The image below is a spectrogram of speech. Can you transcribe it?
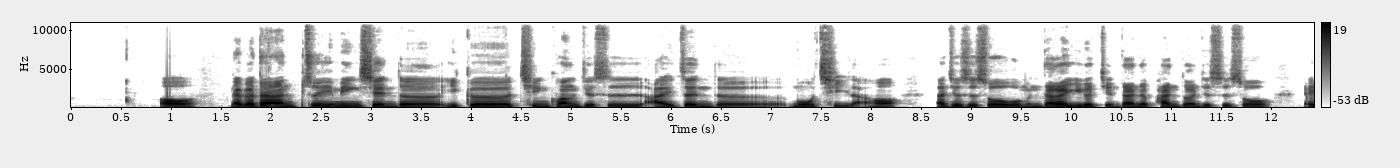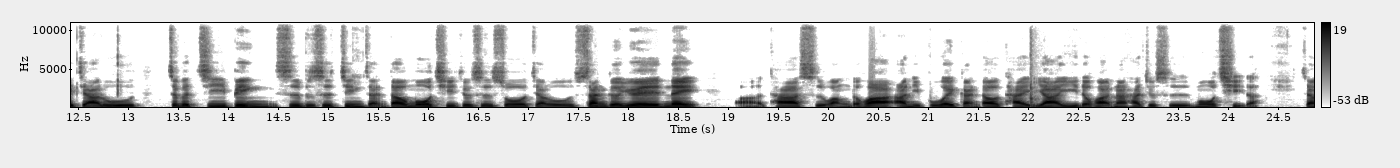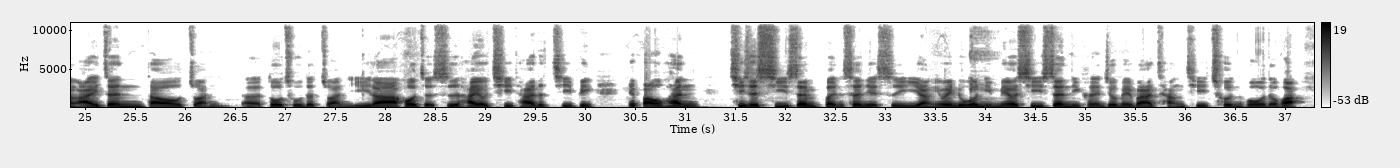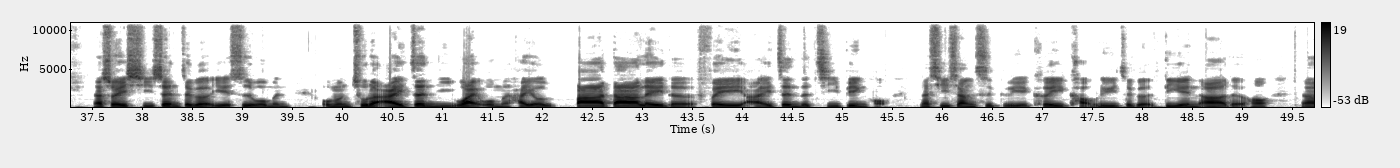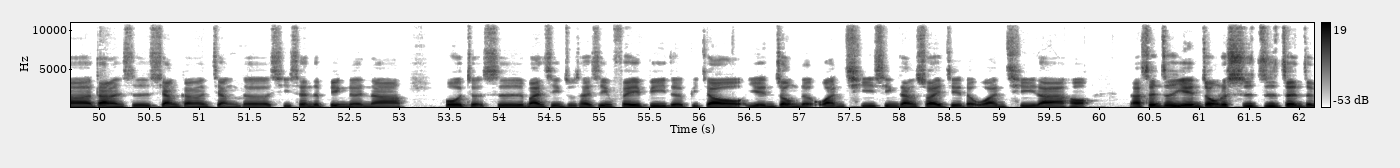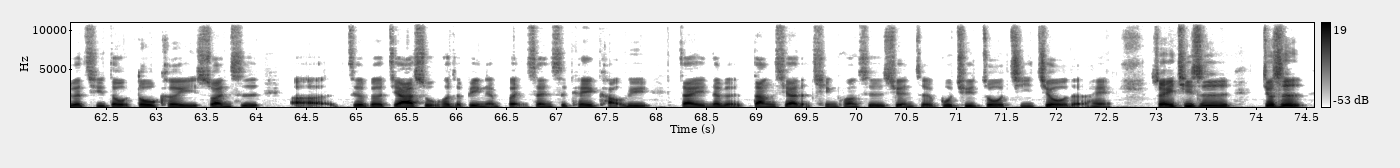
哦，那个当然最明显的一个情况就是癌症的末期了，哈。那就是说，我们大概一个简单的判断就是说，哎，假如这个疾病是不是进展到末期，就是说，假如三个月内啊，他死亡的话，啊，你不会感到太压抑的话，那他就是末期的。像癌症到转呃多处的转移啦，或者是还有其他的疾病，也包含其实洗肾本身也是一样，因为如果你没有洗肾，你可能就没办法长期存活的话。那所以洗肾这个也是我们，我们除了癌症以外，我们还有八大类的非癌症的疾病吼。那实际上是也可以考虑这个 DNR 的哈。那当然是像刚刚讲的洗肾的病人啊，或者是慢性阻塞性肺壁的比较严重的晚期心脏衰竭的晚期啦哈。那甚至严重的失智症，这个其实都都可以算是。呃，这个家属或者病人本身是可以考虑在那个当下的情况是选择不去做急救的，嘿，所以其实就是，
